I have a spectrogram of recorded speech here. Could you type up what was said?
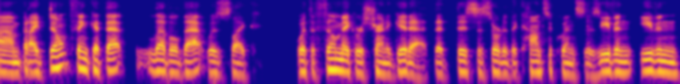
um but i don't think at that level that was like what the filmmaker was trying to get at that this is sort of the consequences even even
